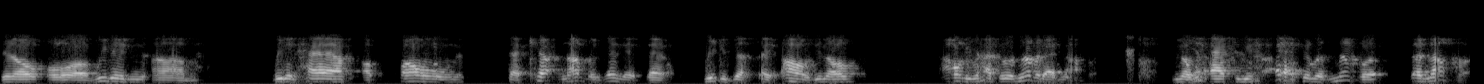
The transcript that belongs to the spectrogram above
you know, or we didn't um we didn't have a phone that kept numbers in it that we could just say, oh, you know, I don't even have to remember that number. You know, we actually had to remember the number.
